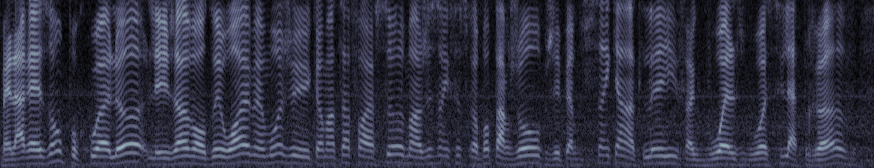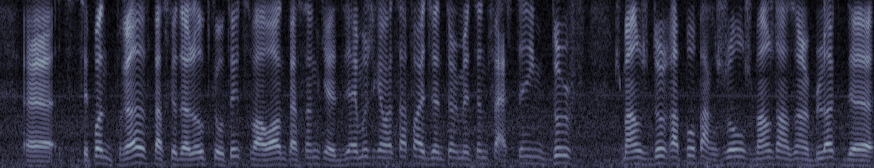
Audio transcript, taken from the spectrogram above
Mais la raison pourquoi là, les gens vont dire Ouais, mais moi j'ai commencé à faire ça, manger 5-6 repas par jour, puis j'ai perdu 50 livres, fait que voici la preuve. Euh, c'est pas une preuve parce que de l'autre côté, tu vas avoir une personne qui a dit Moi j'ai commencé à faire du intermittent fasting, deux, je mange deux repas par jour, je mange dans un bloc de,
